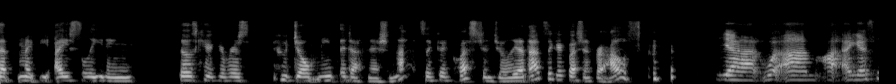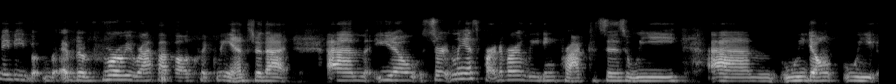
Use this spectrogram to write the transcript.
that might be isolating those caregivers who don't meet the definition? That's a good question, Julia. That's a good question for Alison. Yeah, well, um, I guess maybe before we wrap up, I'll quickly answer that. Um, you know, certainly as part of our leading practices, we um, we don't we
